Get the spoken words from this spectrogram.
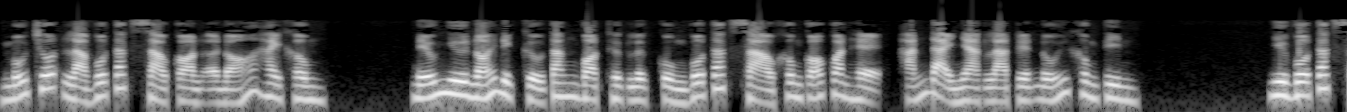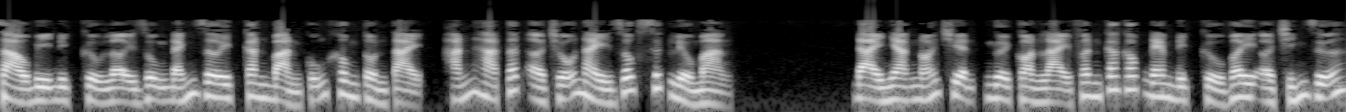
mấu chốt là vô tắc xào còn ở đó hay không. Nếu như nói địch cửu tăng vọt thực lực cùng vô tắc xào không có quan hệ, hắn đại nhạc là tuyệt đối không tin. Như vô tắc xào bị địch cửu lợi dụng đánh rơi, căn bản cũng không tồn tại, hắn hà tất ở chỗ này dốc sức liều mạng. Đại nhạc nói chuyện, người còn lại phân các góc đem địch cửu vây ở chính giữa.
